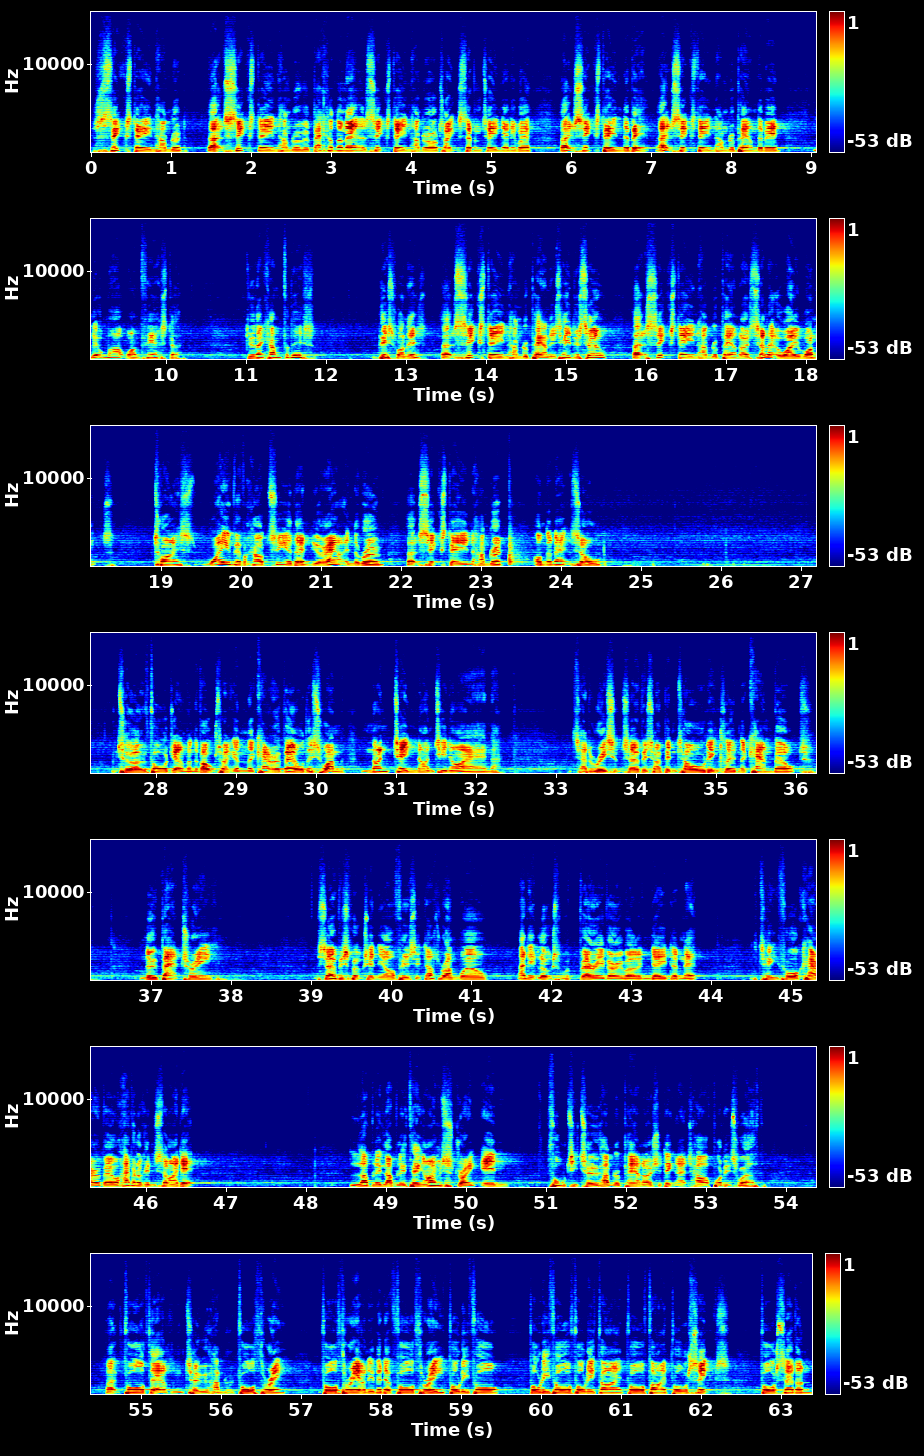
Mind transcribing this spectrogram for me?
1600. That's 1600. We're back on the net at 1600. I'll take 17 anywhere. That's 16 the bid. At 1600 pound the bid. Little Mark 1 Fiesta. Do they come for this? This one is at £1,600. It's here to sell at £1,600. I sell it away once, twice. Wave if I can't see you then. You're out in the room at 1600 On the net, sold 204, gentlemen. The Volkswagen, the Caravelle, this one, 1999. It's had a recent service, I've been told, including the cam belt, new battery. The service book's in the office. It does run well and it looks very, very well indeed, doesn't it? The T4 Caravelle, have a look inside it. Lovely, lovely thing. I'm straight in. £4,200. I should think that's half what it's worth. At 4,200. 4 3, only bid at 4 3, 44, 44, 45, 45, 46, 47,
